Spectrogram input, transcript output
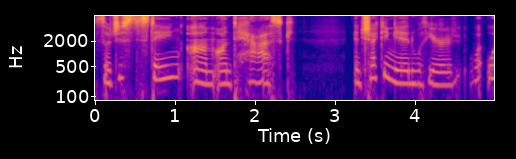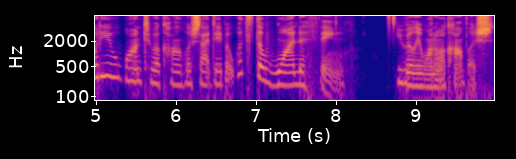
So just staying um, on task and checking in with your what, what do you want to accomplish that day, but what's the one thing you really want to accomplish?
